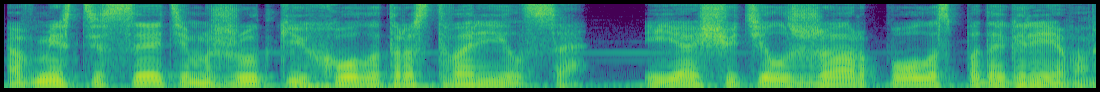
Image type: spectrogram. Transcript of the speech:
а вместе с этим жуткий холод растворился, и я ощутил жар пола с подогревом.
